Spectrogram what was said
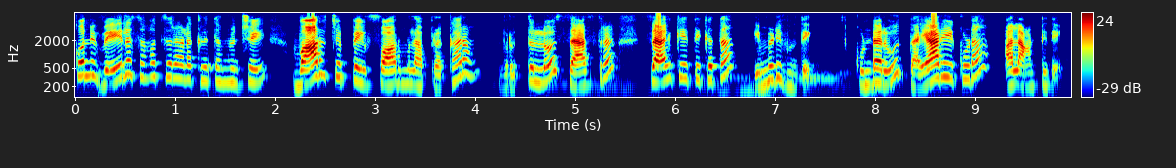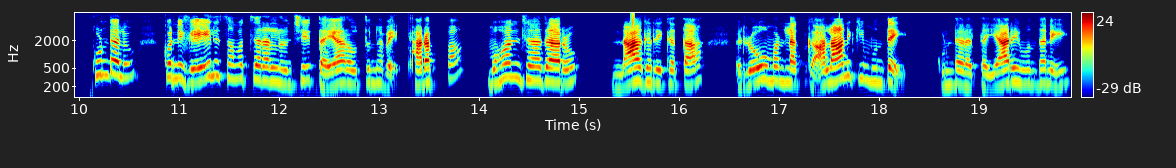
కొన్ని వేల సంవత్సరాల క్రితం నుంచే వారు చెప్పే ఫార్ములా ప్రకారం వృత్తుల్లో శాస్త్ర సాంకేతికత ఇమిడి ఉంది. కుండలు తయారీ కూడా అలాంటిదే. కుండలు కొన్ని వేల సంవత్సరాల నుంచి తయారవుతున్నవే. హరప్ప మొహంజాదారు నాగరికత రోమన్ల కాలానికి ముందే కుండల తయారీ ఉందని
